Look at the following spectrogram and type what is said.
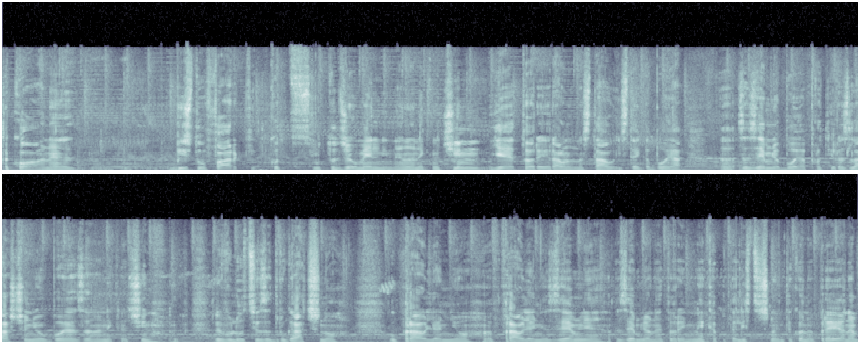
Tako, ne. V bistvu Fark, kot smo tudi že omenili, ne, na nek način je torej ravno nastal iz tega boja uh, za zemljo, boja proti razlaščanju, boja za na nek način revolucijo, za drugačno upravljanje, upravljanje zemlje, zemljo, ne, torej nekapitalistično in tako naprej. Ne.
